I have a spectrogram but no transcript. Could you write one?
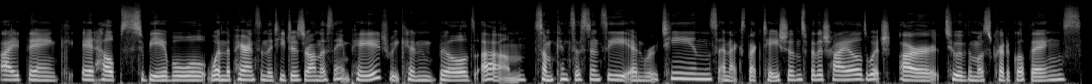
I think it helps to be able, when the parents and the teachers are on the same page, we can build um, some consistency and routines and expectations for the child, which are two of the most critical things.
